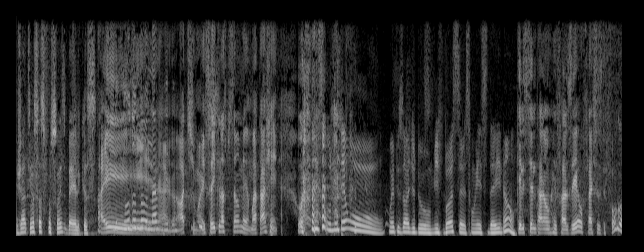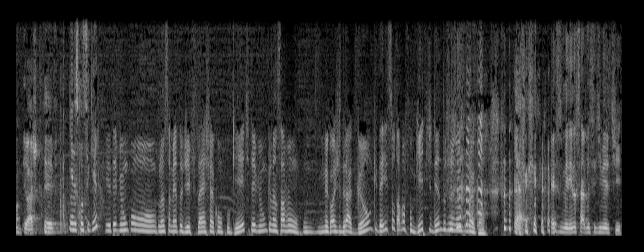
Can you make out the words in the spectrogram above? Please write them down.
já tinham essas funções bélicas. Aí, Tudo no- na né, vida. Ótimo, é isso aí que nós precisamos mesmo, matar a gente. Isso, não tem um, um episódio do Mythbusters com esse daí, não? Que eles tentaram refazer o Flechas de Fogo? Eu acho que teve. E eles conseguiram? E teve um com lançamento de flecha com foguete, teve um que lançava um, um negócio de dragão, que daí soltava foguete de dentro do negócio do dragão. Esses meninos sabem se divertir.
